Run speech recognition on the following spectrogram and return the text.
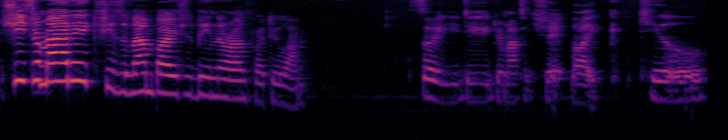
She's dramatic. She's a vampire. She's been around for too long. So you do dramatic shit like kill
